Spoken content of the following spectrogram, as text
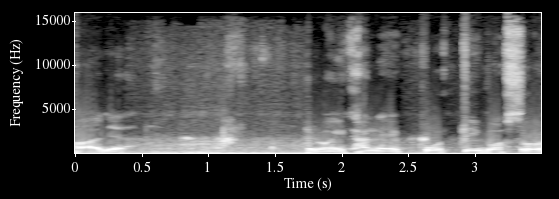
হওয়া যায়। এবং এখানে প্রতি বছর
